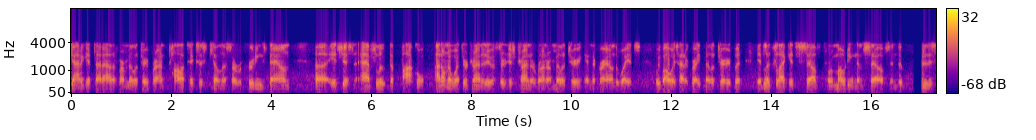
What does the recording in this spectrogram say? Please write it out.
got to get that out of our military, Brian. Politics is killing us. Our recruiting's down. Uh, it's just an absolute debacle. I don't know what they're trying to do. If they're just trying to run our military in the ground the way it's, we've always had a great military, but it looks like it's self-promoting themselves into this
